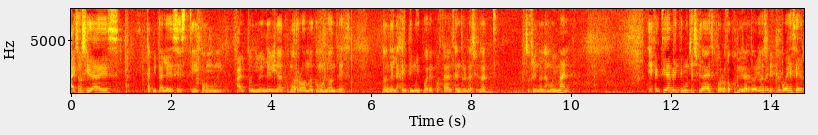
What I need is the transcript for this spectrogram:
hay sociedades, capitales este, con alto nivel de vida como Roma, como Londres, donde la gente muy pobre puede estar al centro de la ciudad sufriéndola muy mal. Efectivamente, muchas ciudades por los focos migratorios puede ser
